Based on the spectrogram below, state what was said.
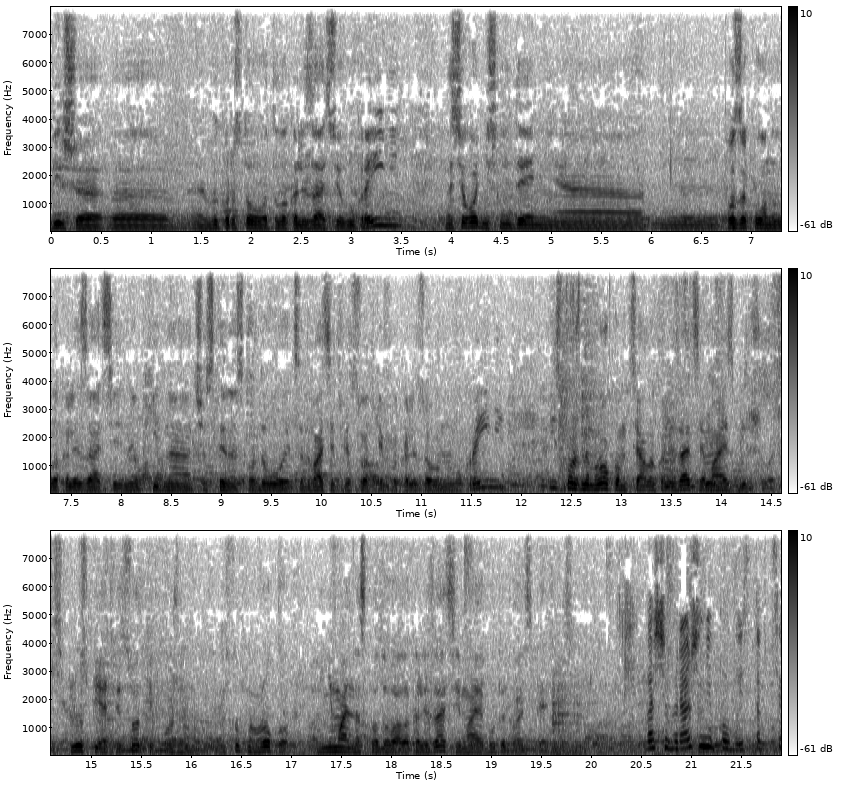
більше використовувати локалізацію в Україні. На сьогоднішній день е, по закону локалізації необхідна частина складової це 20% локалізовано в Україні, і з кожним роком ця локалізація має збільшуватись. Плюс 5% кожного року. Наступного року мінімальна складова локалізації має бути 25%. Ваше враження по виставці?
